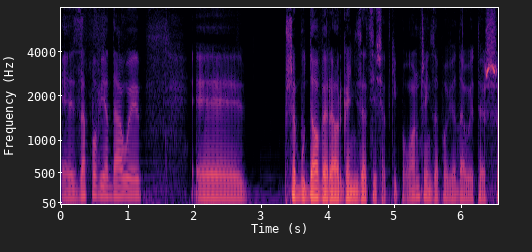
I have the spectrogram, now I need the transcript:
e, zapowiadały przebudowę, reorganizację siatki połączeń, zapowiadały też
